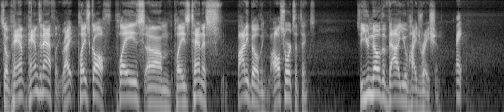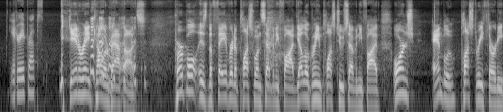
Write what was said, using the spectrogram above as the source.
so Pam, Pam's an athlete, right? Plays golf, plays um, plays tennis, bodybuilding, all sorts of things. So you know the value of hydration. Right. Gatorade props. Gatorade colored bath odds. Purple is the favorite at plus 175. Yellow, green plus 275. Orange and blue plus 330.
